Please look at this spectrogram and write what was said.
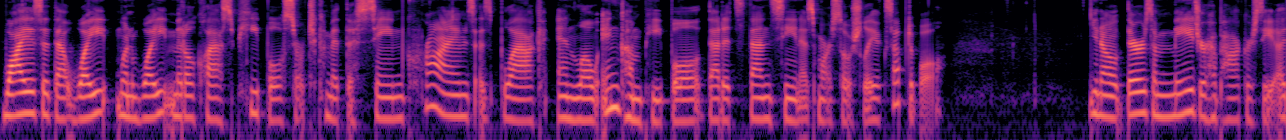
Why is it that white, when white middle class people start to commit the same crimes as black and low income people, that it's then seen as more socially acceptable? You know, there's a major hypocrisy, a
